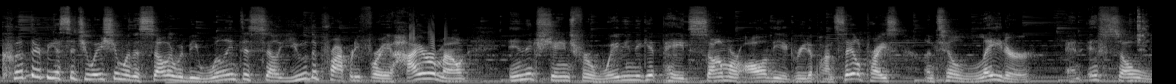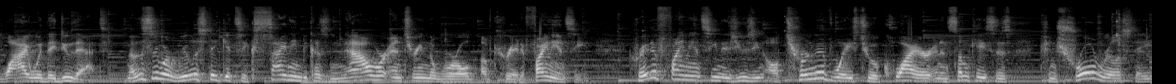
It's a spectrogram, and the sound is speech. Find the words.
Could there be a situation where the seller would be willing to sell you the property for a higher amount in exchange for waiting to get paid some or all of the agreed upon sale price until later? And if so, why would they do that? Now, this is where real estate gets exciting because now we're entering the world of creative financing. Creative financing is using alternative ways to acquire and, in some cases, control real estate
